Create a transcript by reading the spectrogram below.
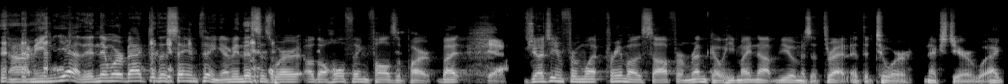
I mean, yeah. Then, then we're back to the same thing. I mean, this is where the whole thing falls apart. But yeah, judging from what Primoz saw from Remco, he might not view him as a threat at the tour next year. I,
